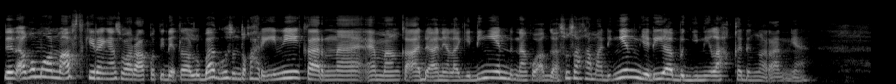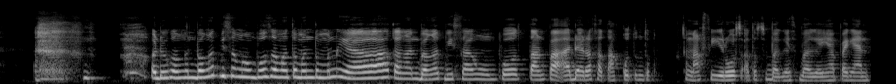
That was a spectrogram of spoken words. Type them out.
Dan aku mohon maaf sekiranya suara aku tidak terlalu bagus untuk hari ini Karena emang keadaannya lagi dingin Dan aku agak susah sama dingin Jadi ya beginilah kedengarannya. Aduh kangen banget bisa ngumpul sama teman-teman ya. Kangen banget bisa ngumpul tanpa ada rasa takut untuk kena virus atau sebagainya sebagainya pengen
